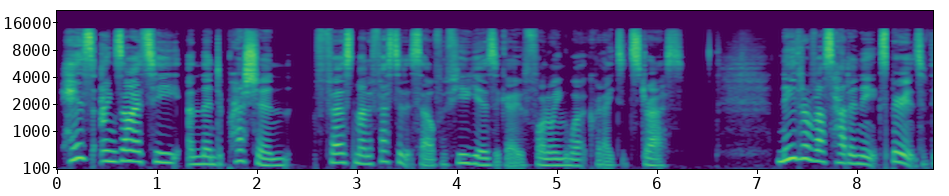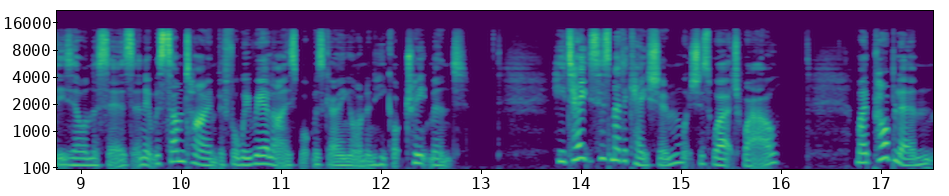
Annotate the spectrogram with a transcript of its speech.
His anxiety and then depression first manifested itself a few years ago following work related stress. Neither of us had any experience of these illnesses, and it was some time before we realised what was going on and he got treatment. He takes his medication, which has worked well. My problem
